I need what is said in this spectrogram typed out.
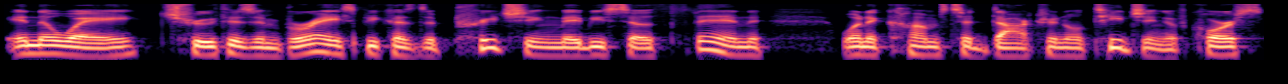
in the way truth is embraced because the preaching may be so thin when it comes to doctrinal teaching. Of course,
